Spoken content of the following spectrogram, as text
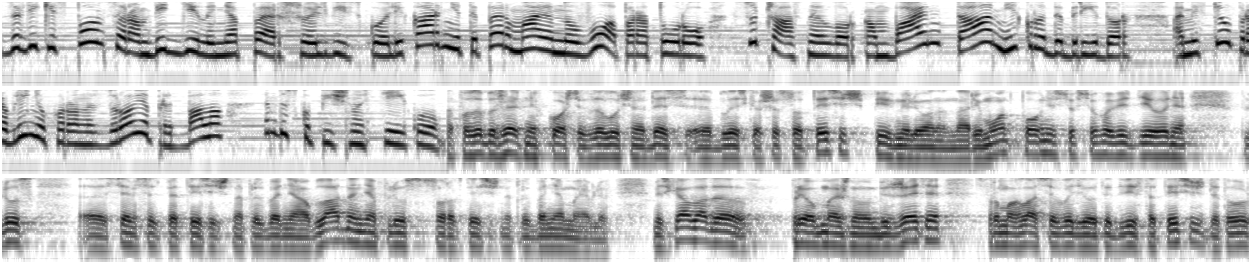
Завдяки спонсорам відділення першої львівської лікарні тепер має нову апаратуру, сучасний лор-комбайн та мікродебрідор. А міське управління охорони здоров'я придбало ендоскопічну стійку. Позабюджетних коштів залучено десь е, близько 600 тисяч, півмільйона на ремонт повністю всього відділення, плюс е, 75 тисяч на придбання обладнання, плюс 40 тисяч на придбання меблів. Міська влада при обмеженому бюджеті спромоглася виділити 200 тисяч для того,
